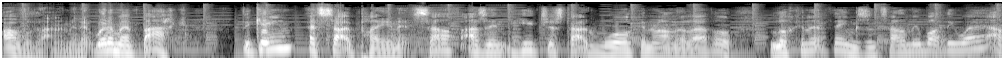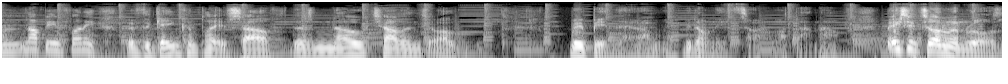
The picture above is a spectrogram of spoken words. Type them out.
I'll at that in a minute. When I went back, the game had started playing itself, as in he just started walking around the level, looking at things and telling me what they were. I'm not being funny. If the game can play itself, there's no challenge. Well, we've been there, haven't we? We don't need to talk about that now. Basic tournament rules.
